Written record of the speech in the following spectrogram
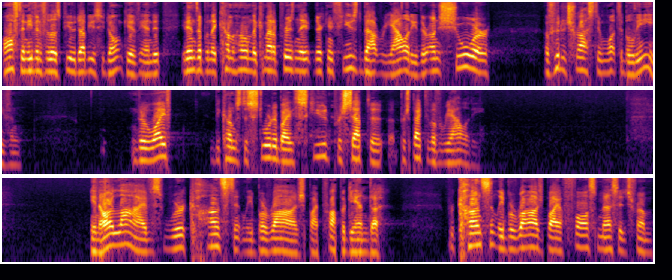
Often, even for those POWs who don't give in, it, it ends up when they come home, they come out of prison, they, they're confused about reality. They're unsure of who to trust and what to believe. And their life becomes distorted by skewed perspective of reality. In our lives, we're constantly barraged by propaganda. We're constantly barraged by a false message from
